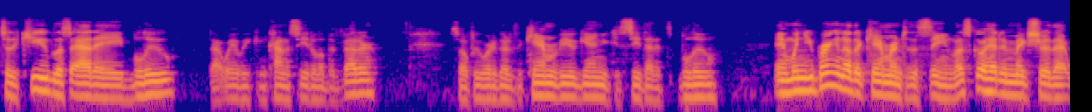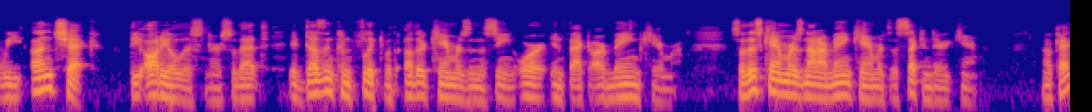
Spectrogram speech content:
to the cube, let's add a blue. That way we can kind of see it a little bit better. So if we were to go to the camera view again, you can see that it's blue. And when you bring another camera into the scene, let's go ahead and make sure that we uncheck the audio listener so that it doesn't conflict with other cameras in the scene or in fact our main camera. So this camera is not our main camera, it's a secondary camera. Okay,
